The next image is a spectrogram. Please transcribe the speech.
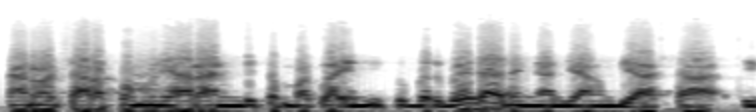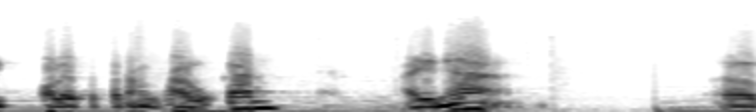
karena cara pemeliharaan di tempat lain itu berbeda dengan yang biasa di, oleh peternak lakukan akhirnya eh,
